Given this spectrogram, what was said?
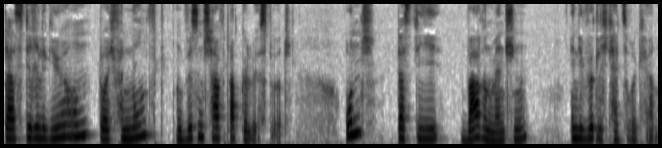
dass die Religion durch Vernunft und Wissenschaft abgelöst wird und dass die wahren Menschen in die Wirklichkeit zurückkehren.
